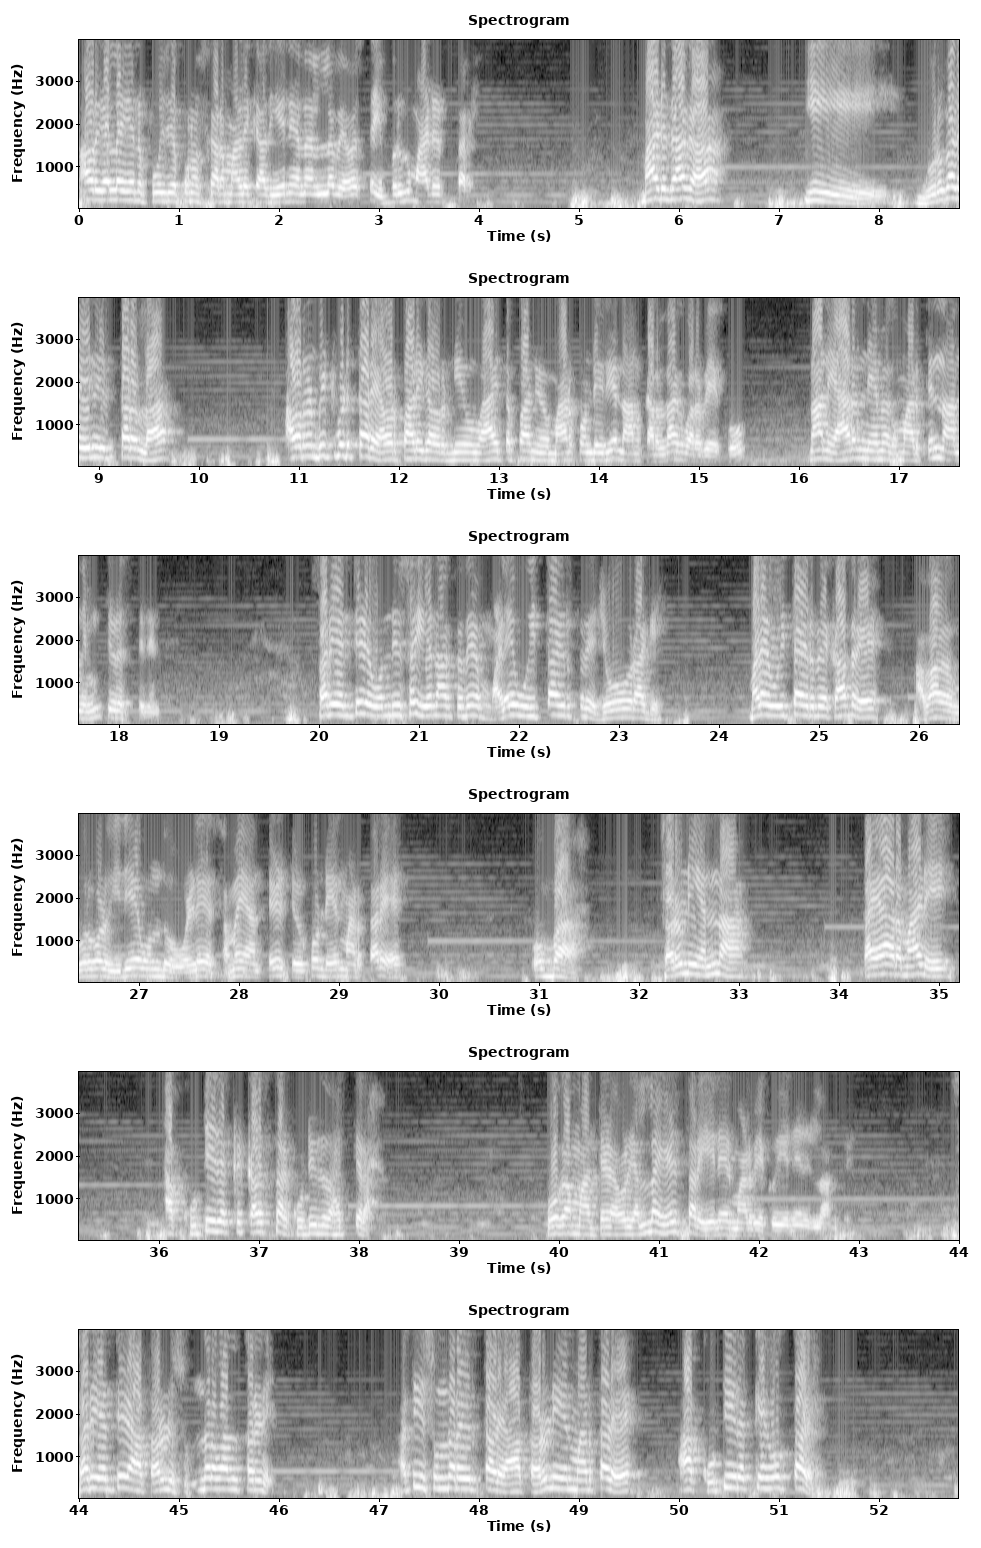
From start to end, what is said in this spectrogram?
ಅವ್ರಿಗೆಲ್ಲ ಏನು ಪೂಜೆ ಪುನಸ್ಕಾರ ಮಾಡ್ಲಿಕ್ಕೆ ಅದು ಏನೇನೆಲ್ಲ ವ್ಯವಸ್ಥೆ ಇಬ್ಬರಿಗೂ ಮಾಡಿರ್ತಾರೆ. ಮಾಡಿದಾಗ ಈ ಗುರುಗಳು ಏನು ಇರ್ತಾರಲ್ಲ, ಅವ್ರನ್ನ ಬಿಟ್ಬಿಡ್ತಾರೆ. ಅವ್ರ ಪಾಡಿಗೆ ಅವ್ರು, ನೀವು ಆಯ್ತಪ್ಪ, ನೀವು ಮಾಡ್ಕೊಂಡಿರಿ, ನಾನು ಕರೆದಾಗ ಬರಬೇಕು. ನಾನು ಯಾರನ್ನ ನೇಮಕ ಮಾಡ್ತೀನಿ, ನಾನು ನಿಮ್ಗೆ ತಿಳಿಸ್ತೀನಿ ಅಂತ. ಸರಿ ಅಂತೇಳಿ ಒಂದು ದಿವಸ ಏನಾಗ್ತದೆ, ಮಳೆ ಉಯ್ತಾ ಇರ್ತದೆ ಜೋರಾಗಿ. ಮಳೆ ಉಯ್ತಾ ಇರಬೇಕಾದ್ರೆ ಅವಾಗ ಗುರುಗಳು ಇದೇ ಒಂದು ಒಳ್ಳೆಯ ಸಮಯ ಅಂತೇಳಿ ತಿಳ್ಕೊಂಡು ಏನು ಮಾಡ್ತಾರೆ? ಒಬ್ಬ ತರುಣಿಯನ್ನು ತಯಾರು ಮಾಡಿ ಆ ಕುಟೀರಕ್ಕೆ ಕಳಿಸ್ತಾರೆ, ಕುಟೀರದ ಹತ್ತಿರ. ಹೋಗಮ್ಮ ಅಂತೇಳಿ ಅವ್ರಿಗೆಲ್ಲ ಹೇಳ್ತಾರೆ, ಏನೇನು ಮಾಡಬೇಕು, ಏನೇನಿಲ್ಲ ಅಂತೇಳಿ ಸರಿ ಅಂತೇಳಿ ಆ ತರುಣಿ ಸುಂದರವಾದ ತರುಣಿ. ಅತಿ ಸುಂದರ ಇರ್ತಾಳೆ. ಆ ತರುಣಿ ಏನು ಮಾಡ್ತಾಳೆ? ಆ ಕುಟೀರಕ್ಕೆ ಹೋಗ್ತಾಳೆ.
